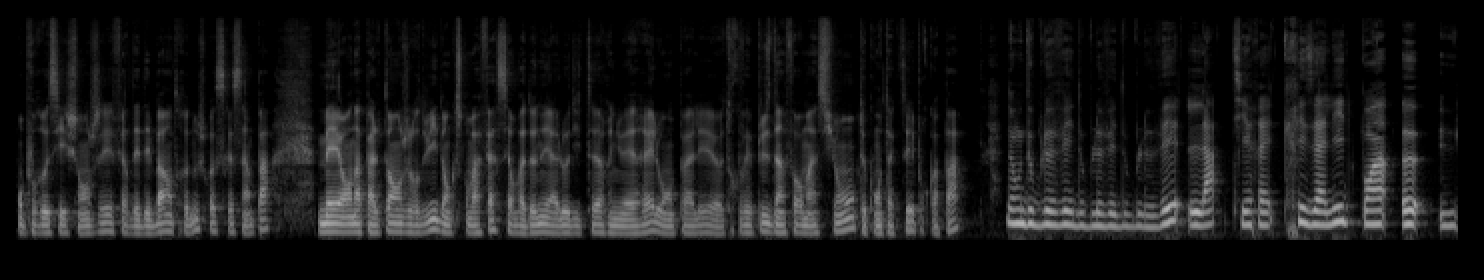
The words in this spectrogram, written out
On pourrait aussi échanger, faire des débats entre nous. Je crois que ce serait sympa. Mais on n'a pas le temps aujourd'hui. Donc, ce qu'on va faire, c'est on va donner à l'auditeur une URL où on peut aller trouver plus d'informations, te contacter, pourquoi pas donc www.la-chrysalide.eu.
